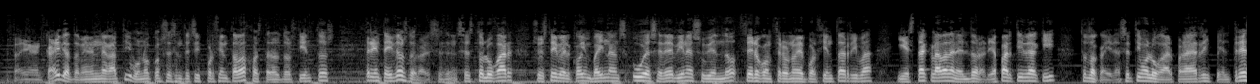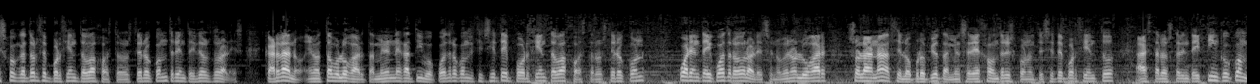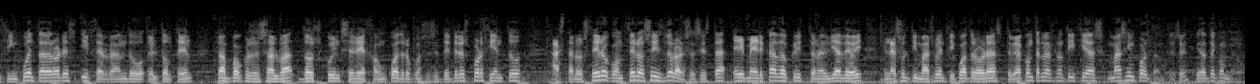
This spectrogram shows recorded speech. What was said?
caída, también en negativo, 1,66% abajo hasta los 232 dólares. En sexto lugar, su stablecoin Binance USD viene subiendo 0,09% arriba y está clavada en el dólar. Y a partir de aquí, todo caída. Séptimo lugar para Ripple, 3,14% abajo hasta los 0,32 dólares. Cardano, en octavo lugar, también en negativo, 4,17% abajo hasta los 0,44 dólares. En noveno lugar, Solana hace lo propio, también se deja un 3,97% hasta los 35,50 dólares y cerrando el top 10, tampoco se salva, Dogecoin se deja un 4,63% hasta los 0,06 dólares. Así está el mercado cripto en el día de hoy. En las últimas 24 horas te voy a contar las noticias más importantes. ¿eh? Quédate conmigo.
